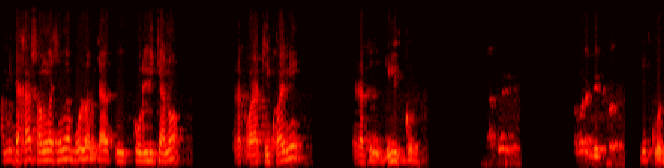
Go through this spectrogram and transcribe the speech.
আমি দেখার সঙ্গে সঙ্গে বললাম এটা তুই করলি কেন? এটা করা ঠিক হয়নি। এটা তুই ডিলিট করে। ডিলিট করে।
